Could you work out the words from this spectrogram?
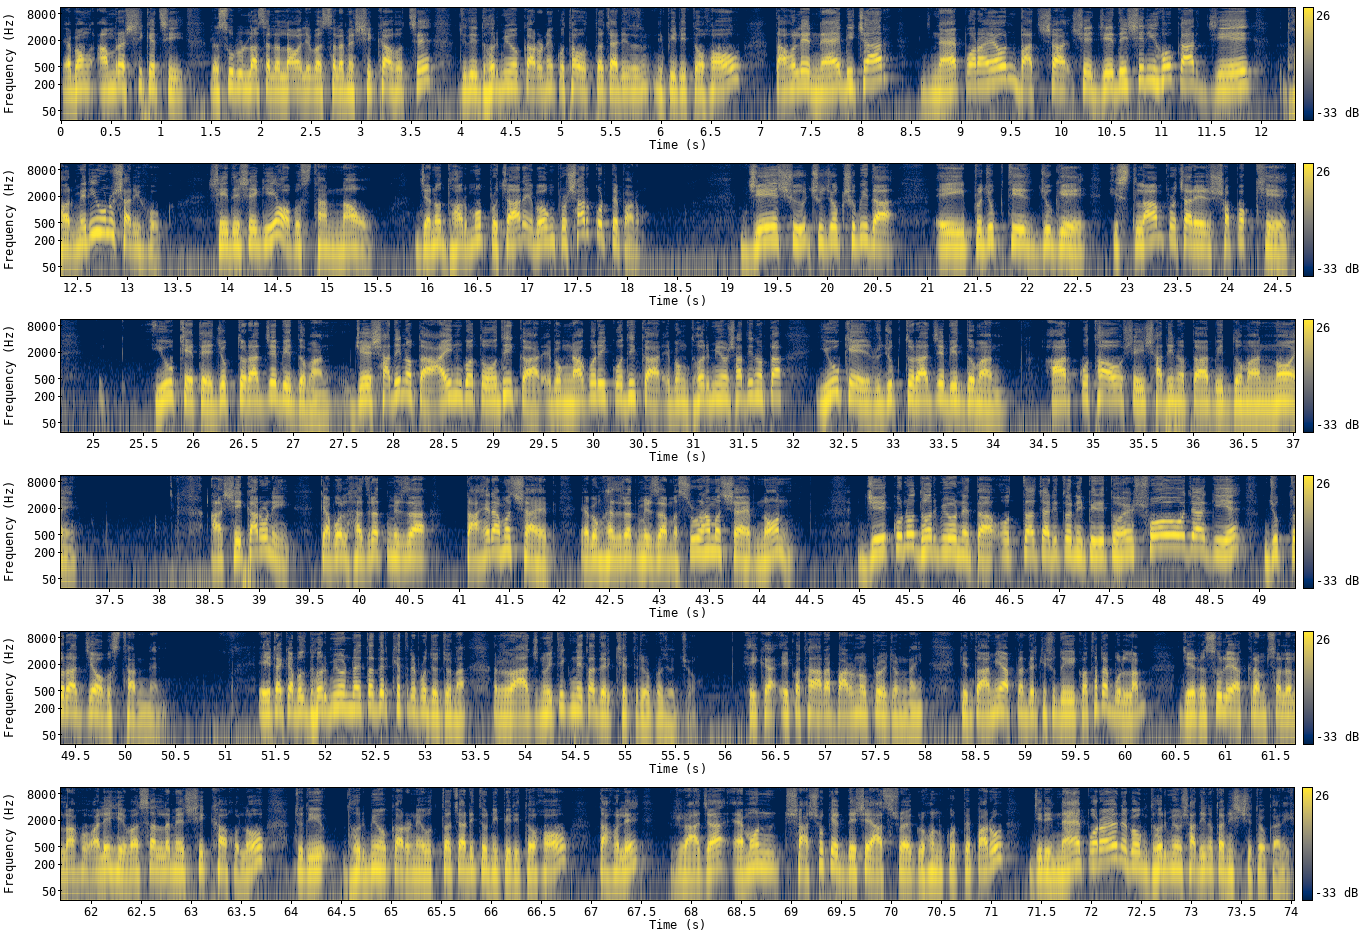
এবং আমরা শিখেছি রসুল্লাহ সাল্লাহ আলী আসাল্লামের শিক্ষা হচ্ছে, যদি ধর্মীয় কারণে কোথাও অত্যাচারিত নিপীড়িত হও, তাহলে ন্যায় বিচার ন্যায়পরায়ণ বাদশাহ, সে যে দেশেরই হোক আর যে ধর্মেরই অনুসারী হোক সেই দেশে গিয়ে অবস্থান নাও, যেন ধর্ম প্রচার এবং প্রসার করতে পারো। যে সুযোগ সুবিধা এই প্রযুক্তির যুগে ইসলাম প্রচারের সপক্ষে ইউকেতে যুক্তরাজ্যে বিদ্যমান। যে স্বাধীনতা, আইনগত অধিকার এবং নাগরিক অধিকার এবং ধর্মীয় স্বাধীনতা ইউকে যুক্তরাজ্যে বিদ্যমান, আর কোথাও সেই স্বাধীনতা বিদ্যমান নয়। আর সেই কারণেই কেবল হজরত মির্জা তাহের আহমদ সাহেব এবং হজরত মির্জা মসরুর আহমদ সাহেব নন। যে কোনো ধর্মীয় নেতা অত্যাচারিত নিপীড়িত হয়ে সোজা গিয়ে যুক্তরাজ্যে অবস্থান নেন। এটা কেবল ধর্মীয় নেতাদের ক্ষেত্রে প্রযোজ্য না, রাজনৈতিক নেতাদের ক্ষেত্রেও প্রযোজ্য। এই কথা আর বাড়ানোর প্রয়োজন নাই। কিন্তু আমি আপনাদেরকে শুধু এই কথাটা বললাম যে রসুল আকরাম সাল্লাহ আলহি ওয়াসাল্লামের শিক্ষা হলো, যদি ধর্মীয় কারণে অত্যাচারিত, নিপীড়িত হও, তাহলে রাজা এমন শাসকের দেশে আশ্রয় গ্রহণ করতে পারো, যিনি ন্যায়পরায়ণ এবং ধর্মীয় স্বাধীনতা নিশ্চিতকারী।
